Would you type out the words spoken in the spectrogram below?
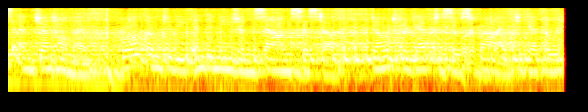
Ladies and gentlemen, welcome to the Indonesian sound system. Don't forget to subscribe to get the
